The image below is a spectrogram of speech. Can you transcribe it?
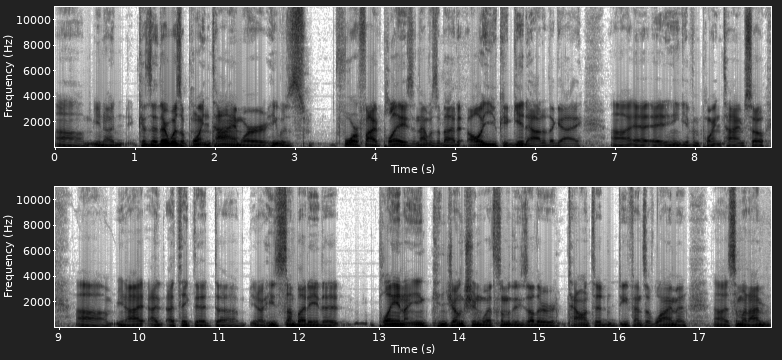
Um, you know, because there was a point in time where he was four or five plays, and that was about it, all you could get out of the guy uh, at, at, any given point in time. So, um, you know, I, I, I think that uh, you know he's somebody that playing in conjunction with some of these other talented defensive linemen, uh, someone I'm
